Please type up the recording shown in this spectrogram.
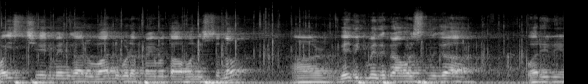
వైస్ చైర్మన్ గారు వారిని కూడా ప్రేమతో ఆహ్వానిస్తున్నాం. వేదిక మీదకి రావాల్సిందిగా వారిని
